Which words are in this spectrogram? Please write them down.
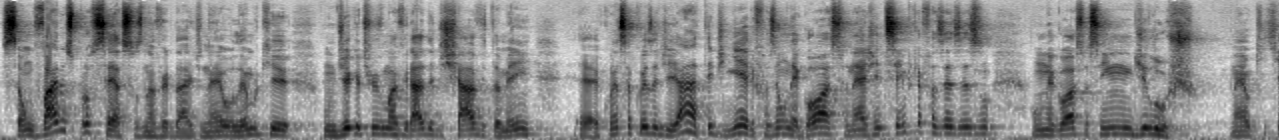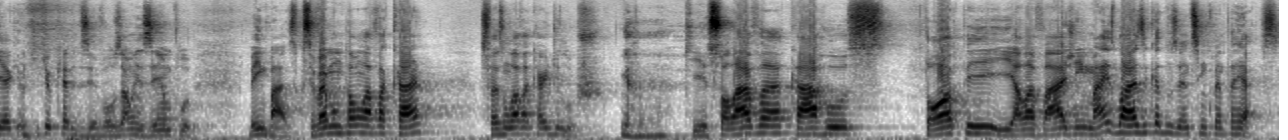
São vários processos, na verdade, né? Eu lembro que um dia que eu tive uma virada de chave também, é, com essa coisa de ah, ter dinheiro e fazer um negócio, né? A gente sempre quer fazer, às vezes, um, um negócio assim de luxo. Né? O, que, que é, o que, que eu quero dizer? Vou usar um exemplo bem básico. Você vai montar um lavacar, você faz um lavacar de luxo que só lava carros top e a lavagem mais básica 250 reais.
